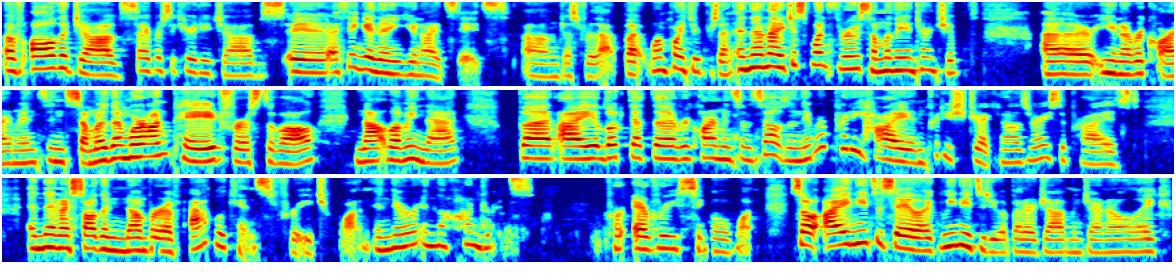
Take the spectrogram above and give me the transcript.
of all the jobs, cybersecurity jobs, eh, I think in the United States, um, just for that, but 1.3%. And then I just went through some of the internship, uh, you know, requirements, and some of them were unpaid. First of all, not loving that, but I looked at the requirements themselves, and they were pretty high and pretty strict, and I was very surprised. And then I saw the number of applicants for each one, and they were in the hundreds for every single one. So I need to say, like, we need to do a better job in general, like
